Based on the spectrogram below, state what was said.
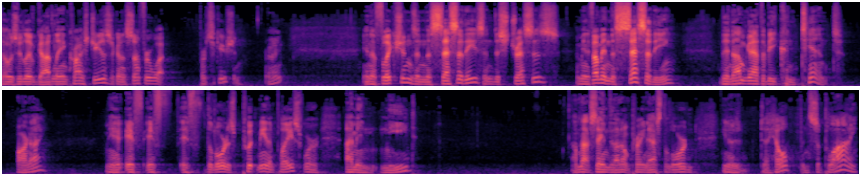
Those who live godly in Christ Jesus are going to suffer what? Persecution, right? In afflictions and necessities and distresses. I mean, if I'm in necessity, then I'm going to have to be content, aren't I? I mean, if, if, if the Lord has put me in a place where I'm in need, I'm not saying that I don't pray and ask the Lord, you know, to help and supply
